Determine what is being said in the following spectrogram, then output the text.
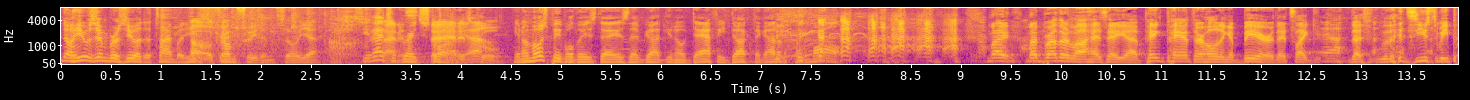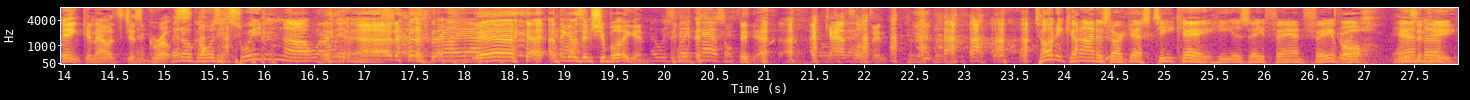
No, he was in Brazil at the time, but he's Oh, okay. from Sweden. So yeah. See, that's That a great is- story. That is Yeah. cool. You know, most people these days they've got you know Daffy Duck. They got it at the mall. My my brother-in-law has a uh, pink panther holding a beer that's like Yeah. that's, it's used to be pink and now it's just gross. they don't go. Was it Sweden? Uh, well, wait a minute. Australia. Yeah, I think I was in Sheboygan, It was Lake Castleton. Castleton. Tony Kanaan is our guest. TK. He is a fan favorite. Oh, isn't uh, he?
